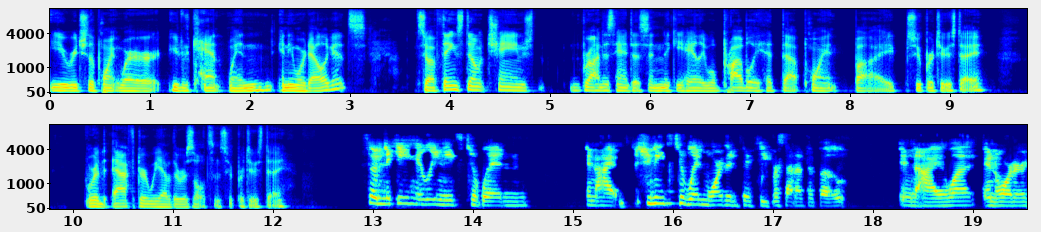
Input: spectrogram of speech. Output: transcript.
you reach the point where you can't win any more delegates. So if things don't change, Ron DeSantis and Nikki Haley will probably hit that point by Super Tuesday or after we have the results in Super Tuesday. So Nikki Haley needs to win in I she needs to win more than 50% of the vote in Iowa in order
